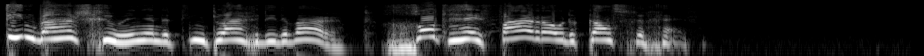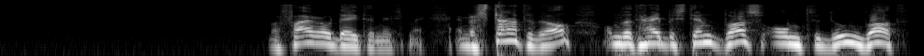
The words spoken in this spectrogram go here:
tien waarschuwingen en de tien plagen die er waren. God heeft Farao de kans gegeven. Maar Farao deed er niks mee. En daar staat er wel, omdat hij bestemd was om te doen wat.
